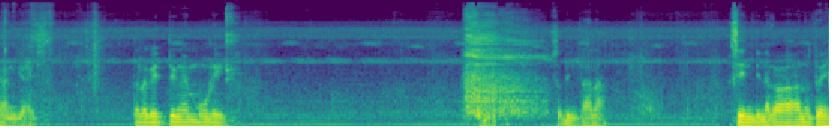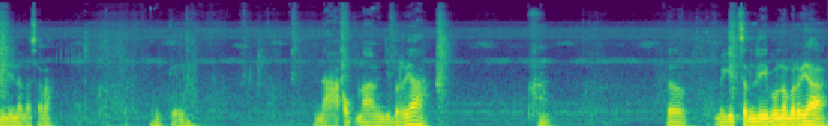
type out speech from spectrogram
Yan guys. Talaga ito yung muli. Sa bintana. Kasi hindi naka ano to eh, hindi nakasara. Okay. Nakop namin di barya. So, migit san libo na barya.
